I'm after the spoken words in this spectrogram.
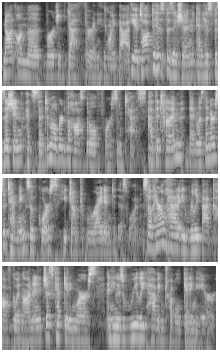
not on the verge of death or anything like that. He had talked to his physician, and his physician had sent him over to the hospital for some tests. At the time, Ben was the nurse attending, so of course, he jumped right into this one. So Harold had a really bad cough going on, and it just kept getting worse, and he was really having trouble getting air.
